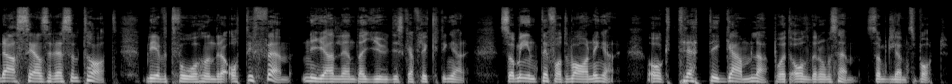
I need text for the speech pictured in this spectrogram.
Razzians resultat blev 285 nyanlända judiska flyktingar som inte fått varningar och 30 gamla på ett ålderdomshem som glömts bort.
